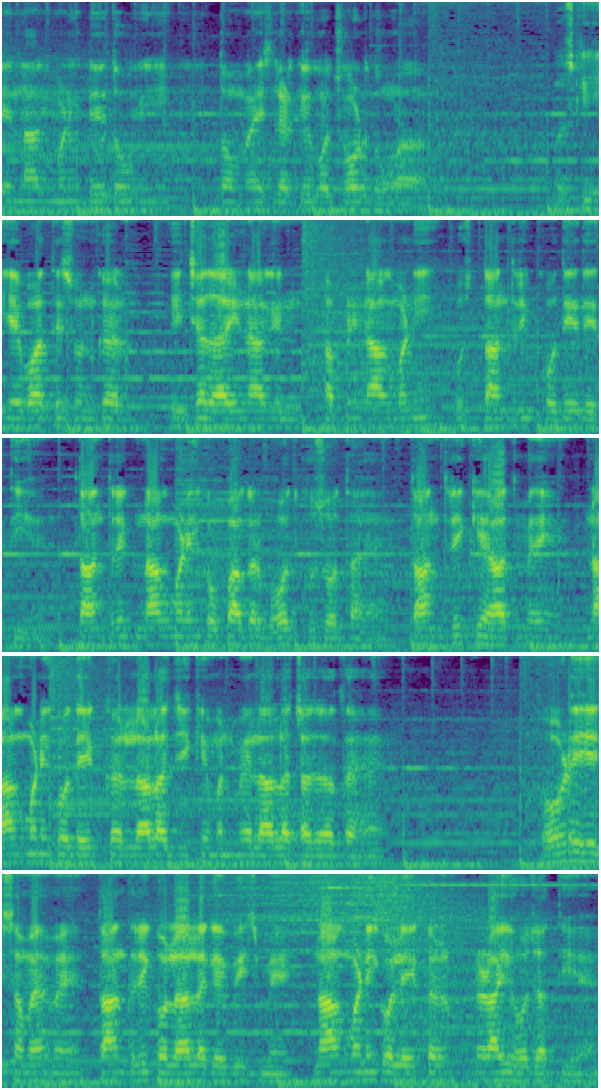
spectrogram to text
ये नागमणि दे दोगी तो मैं इस लड़के को छोड़ दूँगा। उसकी ये बातें सुनकर इच्छाधारी नागिन अपनी नागमणि उस तांत्रिक को दे देती है। तांत्रिक नागमणि को पाकर बहुत खुश होता है। तांत्रिक के हाथ में नागमणि को देखकर लाला जी के मन में लालच आ जाता है। थोड़े ही समय में तांत्रिक और लाला के बीच में नागमणि को लेकर लड़ाई हो जाती है।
